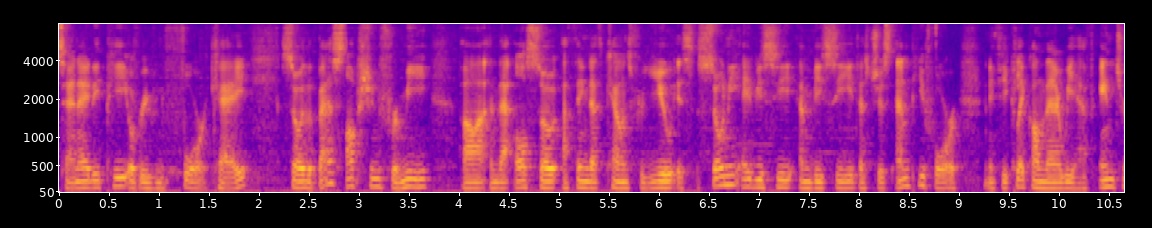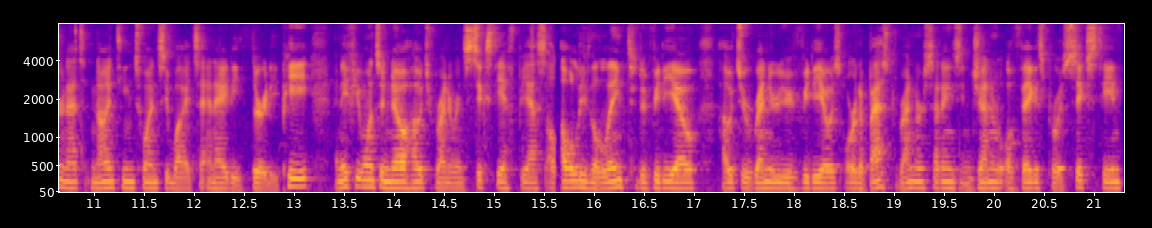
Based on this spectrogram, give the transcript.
1080p or even 4k so the best option for me, uh, and that also I think that counts for you, is Sony AVC MVC, that's just MP4. And if you click on there, we have internet 1920 by 1080 30p. And if you want to know how to render in 60 FPS, I will leave the link to the video, how to render your videos or the best render settings in general of Vegas Pro 16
